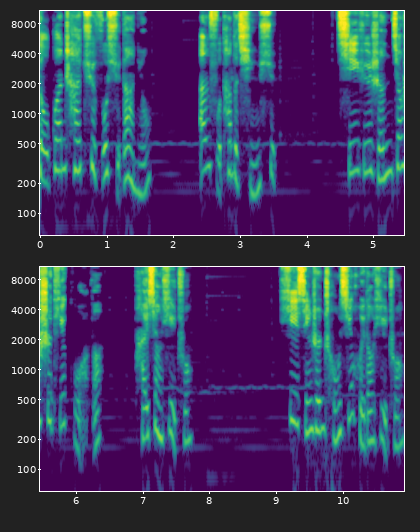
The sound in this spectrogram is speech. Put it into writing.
有官差去扶许大牛，安抚他的情绪，其余人将尸体裹了，抬向义庄。一行人重新回到义庄，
